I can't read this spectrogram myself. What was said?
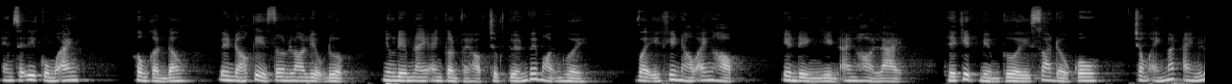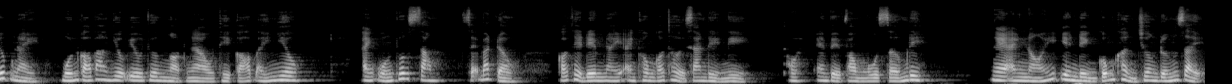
Em sẽ đi cùng anh. Không cần đâu, bên đó Kỳ Sơn lo liệu được. Nhưng đêm nay anh cần phải họp trực tuyến với mọi người. Vậy khi nào anh họp? Yên Đình nhìn anh hỏi lại. Thế Kiệt mỉm cười xoa đầu cô. Trong ánh mắt anh lúc này muốn có bao nhiêu yêu thương ngọt ngào thì có bấy nhiêu. Anh uống thuốc xong, sẽ bắt đầu. Có thể đêm nay anh không có thời gian để nghỉ. Thôi, em về phòng ngủ sớm đi. Nghe anh nói, Yên Đình cũng khẩn trương đứng dậy.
